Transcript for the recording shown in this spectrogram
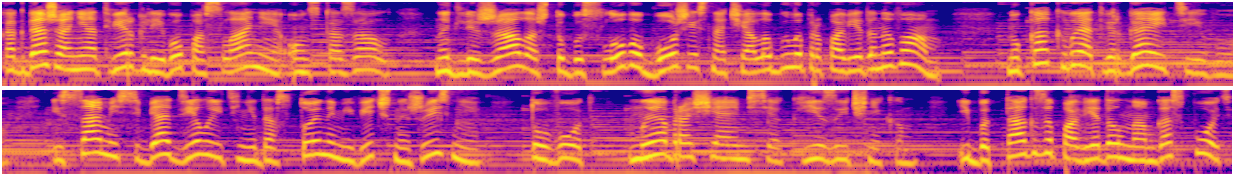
Когда же они отвергли его послание, он сказал, «Надлежало, чтобы Слово Божье сначала было проповедано вам, но как вы отвергаете его и сами себя делаете недостойными вечной жизни, то вот мы обращаемся к язычникам, ибо так заповедал нам Господь.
